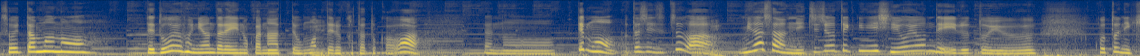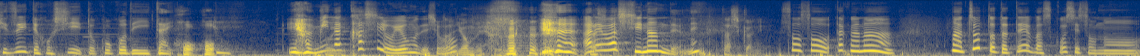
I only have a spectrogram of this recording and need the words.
そういったものでどういうふうに読んだらいいのかなって思ってる方とかは、あのでも私実は皆さん日常的に詩を読んでいるということに気づいてほしいとここで言いたいほうほう。いやみんな歌詞を読むでしょ？読むよ。あれは詩なんだよね確かに。そうそうだからまあちょっと例えば少しその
